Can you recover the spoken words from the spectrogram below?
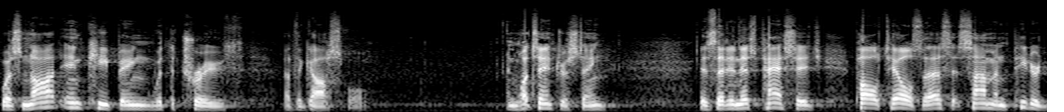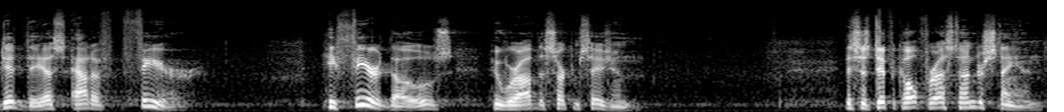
was not in keeping with the truth of the gospel. And what's interesting is that in this passage, Paul tells us that Simon Peter did this out of fear. He feared those who were of the circumcision. This is difficult for us to understand.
